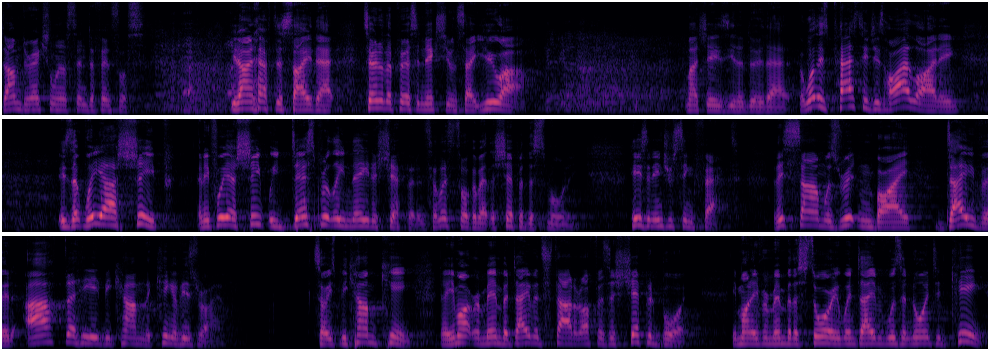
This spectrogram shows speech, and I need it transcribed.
dumb, directionless, and defenseless. You don't have to say that. Turn to the person next to you and say, You are. Much easier to do that. But what this passage is highlighting is that we are sheep. And if we are sheep, we desperately need a shepherd. And so let's talk about the shepherd this morning. Here's an interesting fact this psalm was written by David after he had become the king of Israel. So he's become king. Now you might remember David started off as a shepherd boy. You might even remember the story when David was anointed king.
